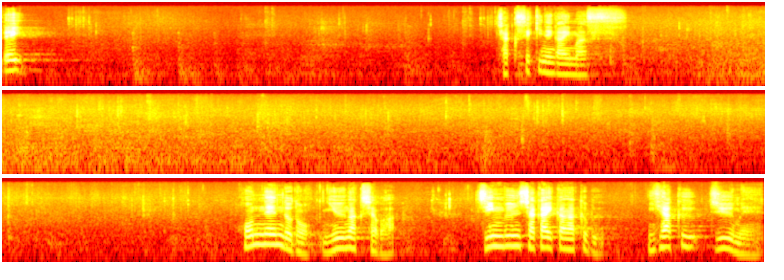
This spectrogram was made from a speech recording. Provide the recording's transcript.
礼着席願います。本年度の入学者は人文社会科学部210名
